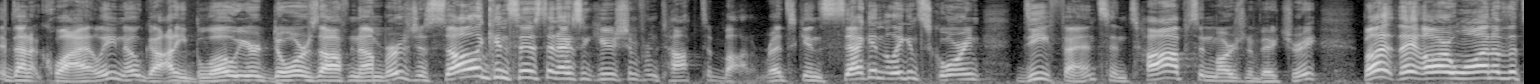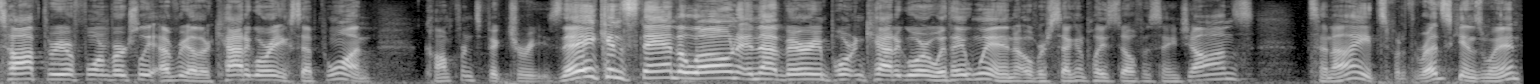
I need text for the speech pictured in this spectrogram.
they've done it quietly. No gaudy blow your doors off numbers, just solid, consistent execution from top to bottom. Redskins second in the league in scoring, defense, and tops in margin of victory, but they are one of the top three or four in virtually every other category except one conference victories. They can stand alone in that very important category with a win over second place Delphos St. John's tonight. But if the Redskins win,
